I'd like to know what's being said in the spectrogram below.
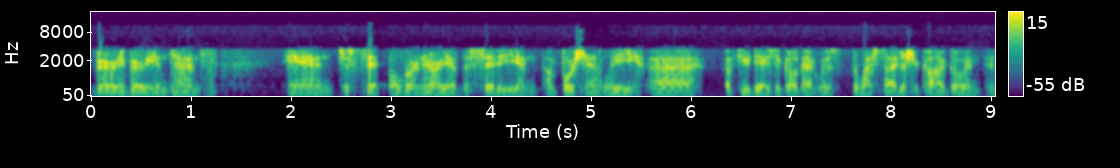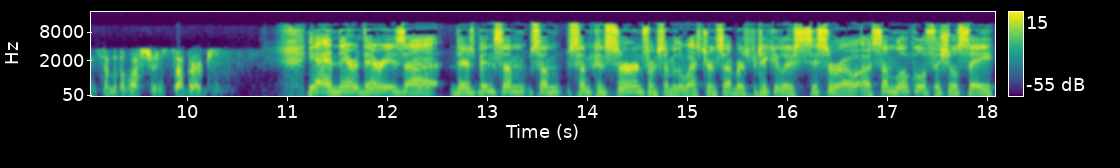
very, very intense and just sit over an area of the city. And unfortunately, uh, a few days ago, that was the west side of Chicago and, and some of the western suburbs. Yeah, and there there is uh there's been some some some concern from some of the western suburbs, particularly Cicero. Uh, some local officials say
